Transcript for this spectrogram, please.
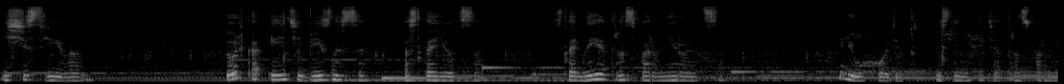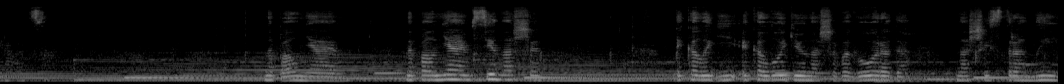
и счастливым. Только эти бизнесы остаются, остальные трансформируются или уходят, если не хотят трансформироваться. Наполняем, наполняем все наши экологи, экологию нашего города – нашей страны.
